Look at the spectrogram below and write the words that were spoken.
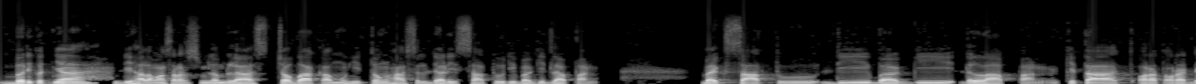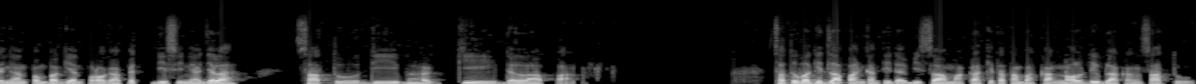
Berikutnya di halaman 119, coba kamu hitung hasil dari 1 dibagi 8. Baik 1 dibagi 8. Kita orat-orat dengan pembagian progapit di sini aja lah. 1 dibagi 8. 1 bagi 8 kan tidak bisa, maka kita tambahkan 0 di belakang 1.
